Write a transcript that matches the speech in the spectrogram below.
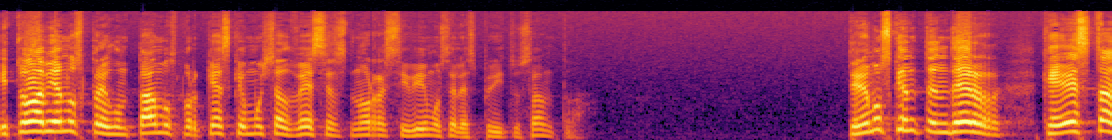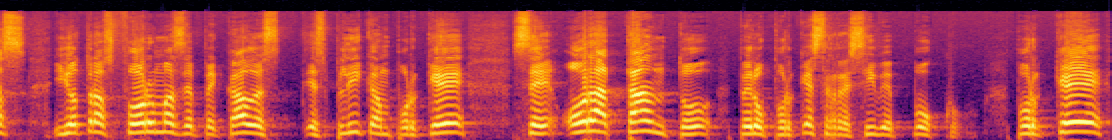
Y todavía nos preguntamos por qué es que muchas veces no recibimos el Espíritu Santo. Tenemos que entender que estas y otras formas de pecado explican por qué se ora tanto, pero por qué se recibe poco. ¿Por qué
